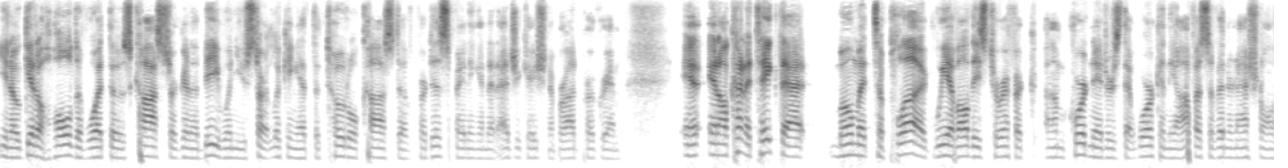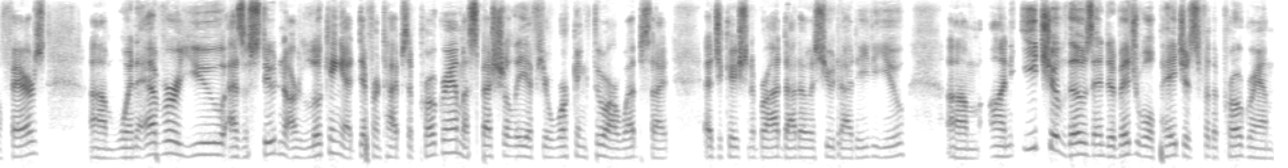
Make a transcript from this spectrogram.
you know get a hold of what those costs are going to be when you start looking at the total cost of participating in an education abroad program. And, and i'll kind of take that moment to plug, we have all these terrific um, coordinators that work in the Office of International Affairs. Um, whenever you, as a student, are looking at different types of program, especially if you're working through our website, educationabroad.osu.edu, um, on each of those individual pages for the program,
